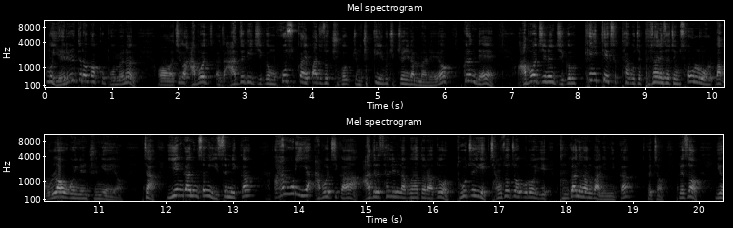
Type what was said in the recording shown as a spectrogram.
뭐 예를 들어 갖고 보면은 어, 지금 아버지 아들이 지금 호숫가에 빠져서 죽어 좀 죽기 일부 직전이란 말이에요. 그런데 아버지는 지금 KTX 타고 저 부산에서 지금 서울로 올- 막 올라오고 있는 중이에요. 자 이행 가능성이 있습니까? 아무리 이 아버지가 아들 살리려고 하더라도 도저히 장소적으로 이게 불가능한 거 아닙니까? 그렇죠. 그래서 이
